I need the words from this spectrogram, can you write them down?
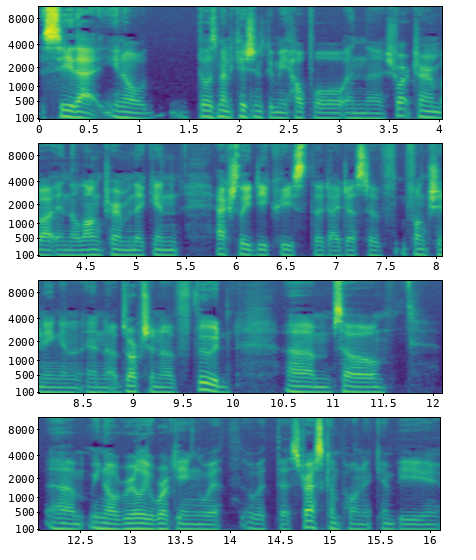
see that you know those medications can be helpful in the short term, but in the long term, they can actually decrease the digestive functioning and, and absorption of food. Um, so, um, you know, really working with with the stress component can be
